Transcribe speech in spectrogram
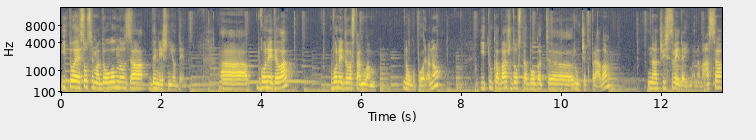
И тоа е сосема доволно за денешниот ден. А, во недела, во недела станувам многу порано, И тука баш доста богат ручек правам. Значи све да има на маса,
